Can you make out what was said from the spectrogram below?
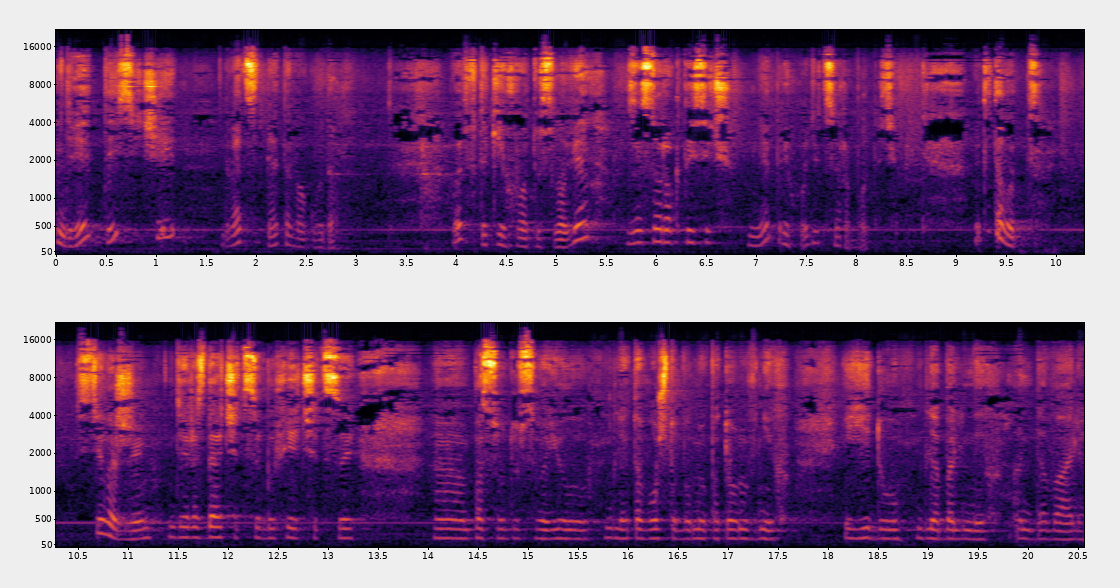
2025 года. Вот в таких вот условиях за 40 тысяч мне приходится работать. Вот это вот стеллажи, где раздатчицы, буфетчицы, э, посуду свою для того, чтобы мы потом в них еду для больных отдавали.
